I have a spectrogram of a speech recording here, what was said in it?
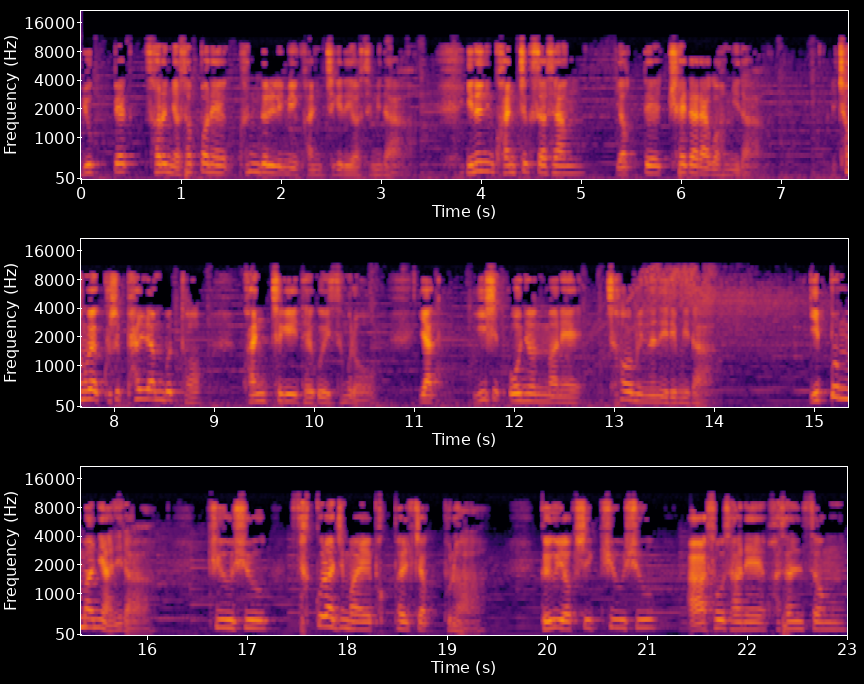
636번의 흔들림이 관측이 되었습니다. 이는 관측사상 역대 최다라고 합니다. 1998년부터 관측이 되고 있으므로 약 25년 만에 처음 있는 일입니다. 이뿐만이 아니라 큐슈 사쿠라지마의 폭발적 분화 그리고 역시 큐슈 아소산의 화산성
